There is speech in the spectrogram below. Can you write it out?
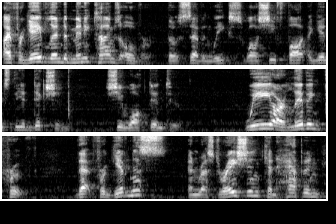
I forgave Linda many times over those seven weeks while she fought against the addiction she walked into. We are living proof that forgiveness and restoration can happen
